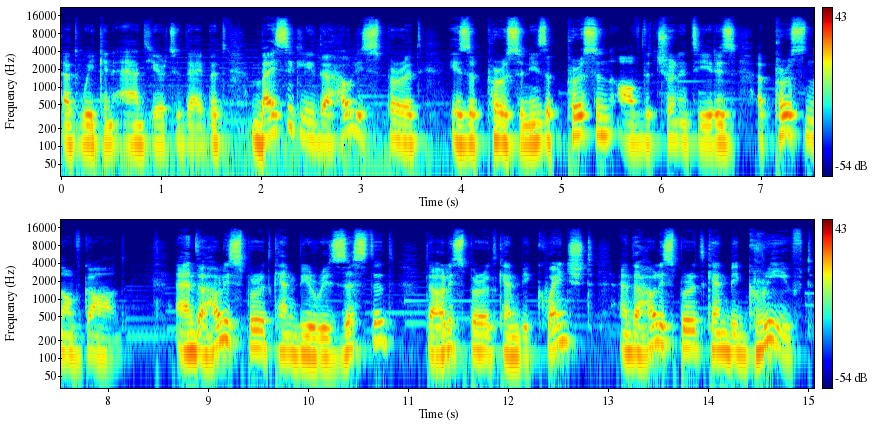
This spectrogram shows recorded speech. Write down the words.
that we can add here today. But basically, the Holy Spirit is a person, is a person of the Trinity, it is a person of God. And the Holy Spirit can be resisted, the Holy Spirit can be quenched, and the Holy Spirit can be grieved.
